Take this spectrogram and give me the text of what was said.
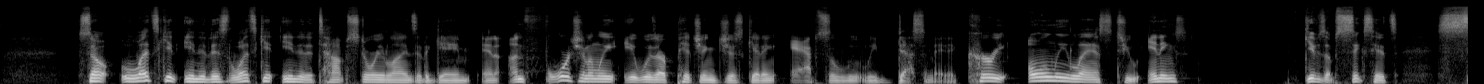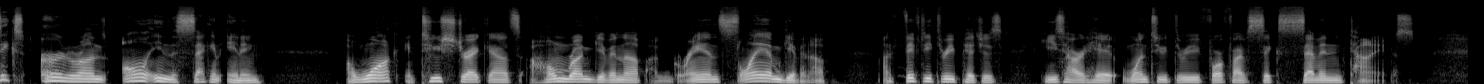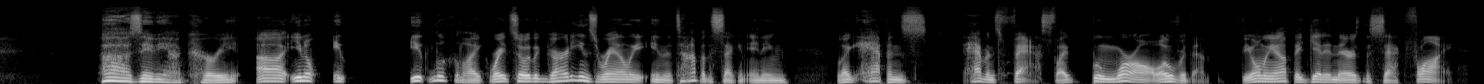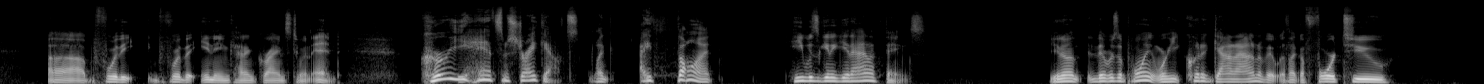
So let's get into this. Let's get into the top storylines of the game. And unfortunately, it was our pitching just getting absolutely decimated. Curry only lasts two innings, gives up six hits, six earned runs, all in the second inning. A walk and two strikeouts, a home run given up, a grand slam given up on 53 pitches. He's hard hit one, two, three, four, five, six, seven times. Ah, oh, Xzavion Curry. Uh, you know, it it looked like, right? So the Guardians rally in the top of the second inning, like happens happens fast. Like boom, we're all over them. The only out they get in there is the sac fly. Uh, before the before the inning kind of grinds to an end. Curry had some strikeouts. Like I thought he was going to get out of things. You know, there was a point where he could have got out of it with like a 4-2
